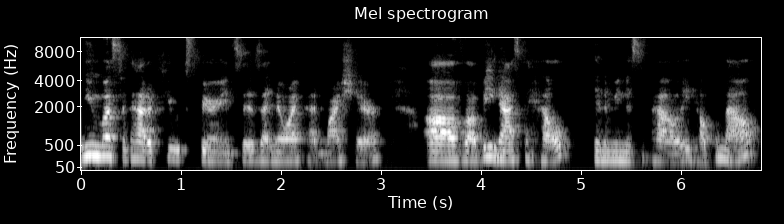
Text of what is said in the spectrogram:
you must have had a few experiences. I know I've had my share of uh, being asked to help in a municipality, help them out.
